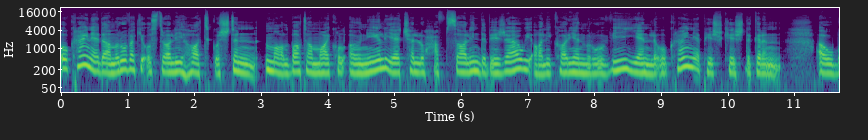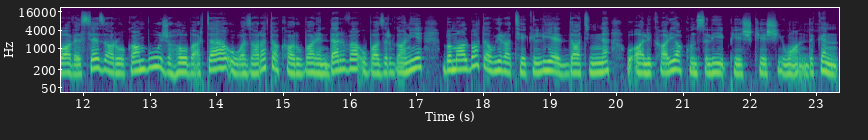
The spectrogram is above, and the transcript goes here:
اوکراین دا مرووکی استرالی هات کشتن. مالباتا مایکل اونیل چلو هفت سالین ده بیجه وی آلیکارین مرووی ین لأوکراین پیشکش دکرن. او باو سه زاروکان بو جهو بارتا و وزارت کاروبار در و بازرگانی به مالباتا وی را تکلی و آلیکاریا کنسلی پیشکشی وان دکن.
